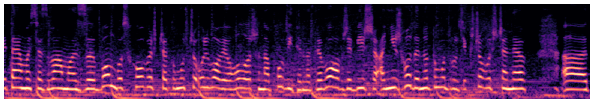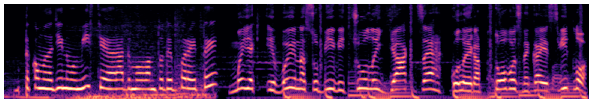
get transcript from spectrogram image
Вітаємося з вами з бомбосховища, тому що у Львові оголошена повітряна тривога вже більше аніж годину. Тому, друзі, якщо ви ще не в е, такому надійному місці, радимо вам туди перейти. Ми, як і ви, на собі відчули, як це, коли раптово зникає світло,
